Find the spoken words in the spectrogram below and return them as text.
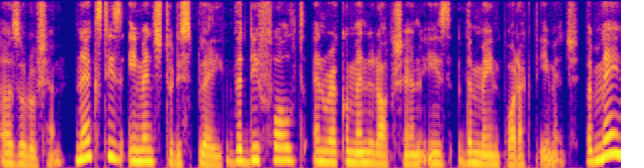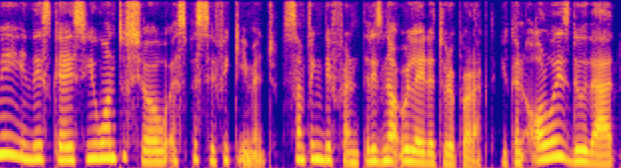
resolution. Next is image to display. The default and recommended option is the main product image. But maybe in this case you want to show a specific image, something different that is not related to the product. You can always do that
